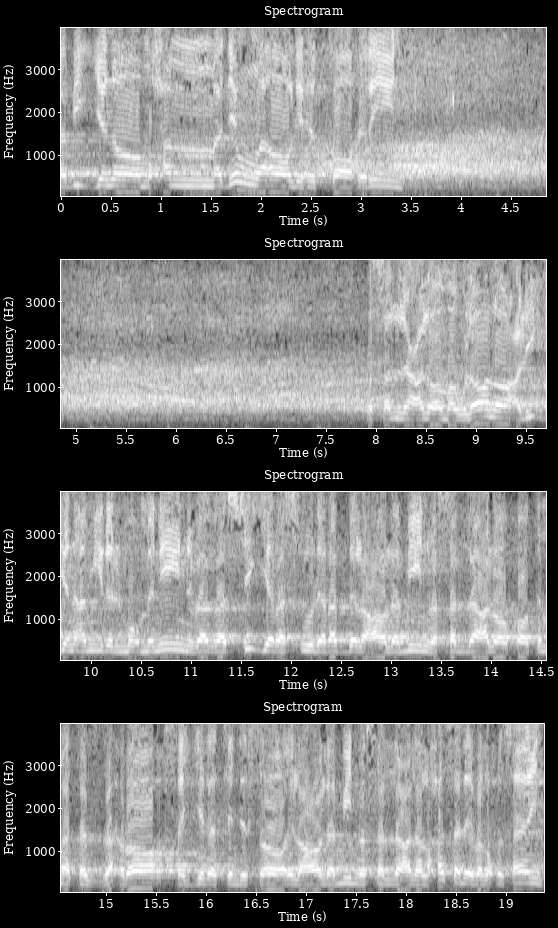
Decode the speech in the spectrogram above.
نبينا محمد وآله الطاهرين. وصل على مولانا علي أمير المؤمنين وغسي رسول رب العالمين. وصل على فاطمة الزهراء سيدة نساء العالمين. وصل على الحسن والحسين.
